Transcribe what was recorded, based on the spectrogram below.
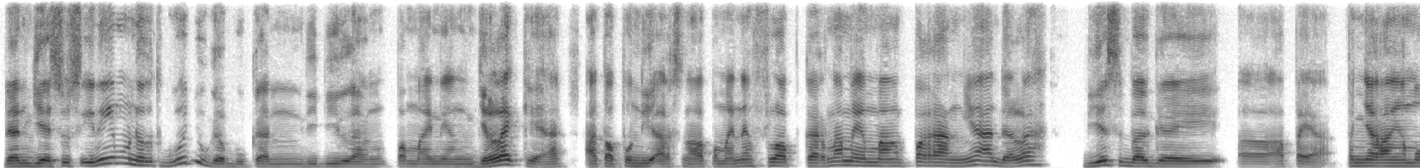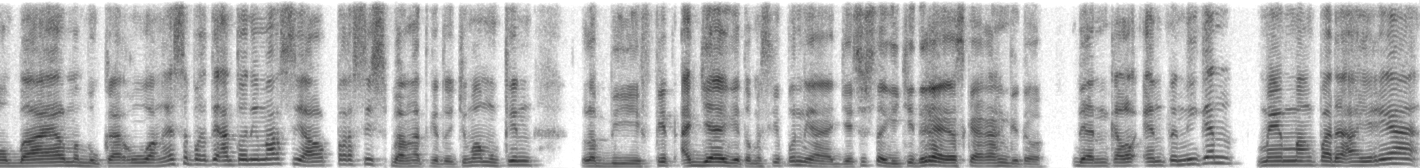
Dan Jesus ini menurut gua juga bukan dibilang pemain yang jelek ya ataupun di Arsenal pemainnya flop karena memang perannya adalah dia sebagai uh, apa ya penyerang yang mobile membuka ruangnya seperti Anthony Martial persis banget gitu. Cuma mungkin lebih fit aja gitu meskipun ya Jesus lagi cedera ya sekarang gitu. Dan kalau Anthony kan memang pada akhirnya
